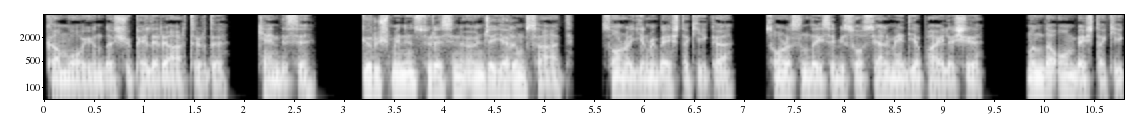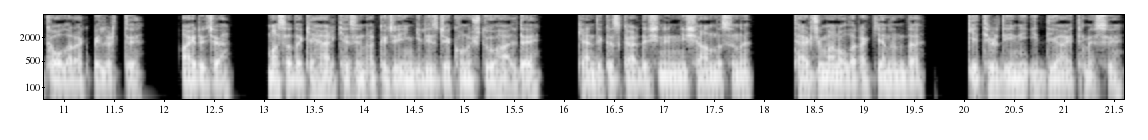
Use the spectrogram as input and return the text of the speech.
kamuoyunda şüpheleri artırdı. Kendisi, görüşmenin süresini önce yarım saat, sonra 25 dakika, sonrasında ise bir sosyal medya paylaşı, mında 15 dakika olarak belirtti. Ayrıca, masadaki herkesin akıcı İngilizce konuştuğu halde, kendi kız kardeşinin nişanlısını tercüman olarak yanında getirdiğini iddia etmesi,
